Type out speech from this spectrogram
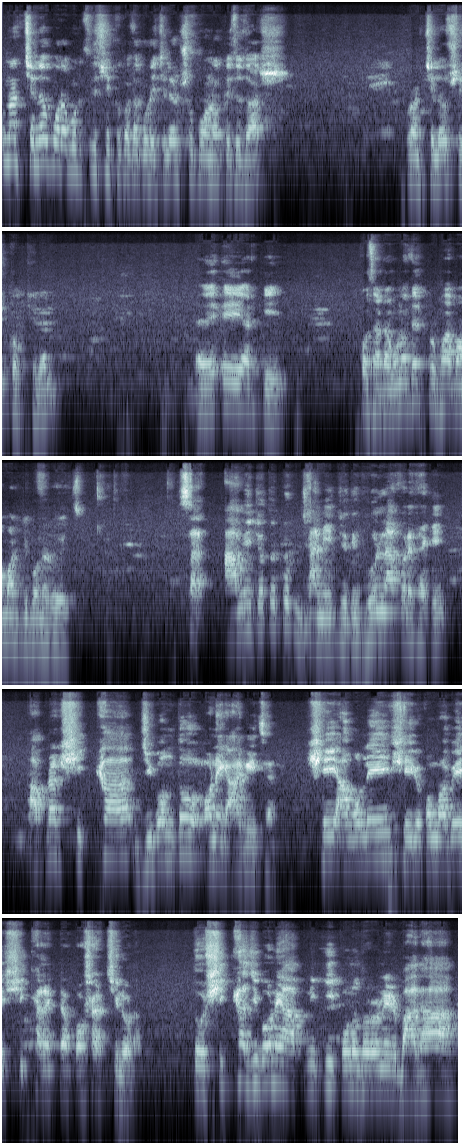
ওনার ছেলেও পরবর্তীতে শিক্ষকতা করেছিলেন সুপর্ণকেতু দাস। ওনার ছেলেও শিক্ষক ছিলেন। এই আর কি কথাটা ওনাদের প্রভাব আমার জীবনে রয়েছে। স্যার আমি যতটুকু জানি যদি ভুল না করে থাকি আপনার শিক্ষা জীবন তো অনেক আগেই ছেন সেই আমলে সেই রকম ভাবে শিক্ষার একটা প্রসার ছিল না। তো শিক্ষা জীবনে আপনি কি কোনো ধরনের বাধা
